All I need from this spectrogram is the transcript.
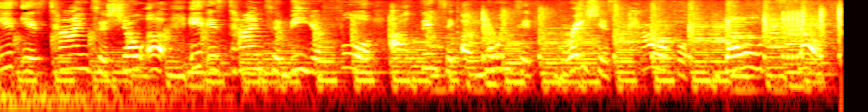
It is time to show up. It is time to be your full, authentic, anointed, gracious, powerful, bold self.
